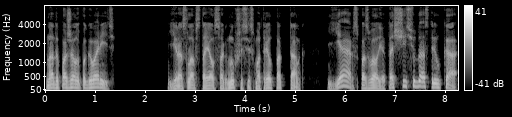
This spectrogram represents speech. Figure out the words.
Надо, пожалуй, поговорить». Ярослав стоял согнувшись и смотрел под танк. «Ярс!» — позвал я. «Тащи сюда стрелка!»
